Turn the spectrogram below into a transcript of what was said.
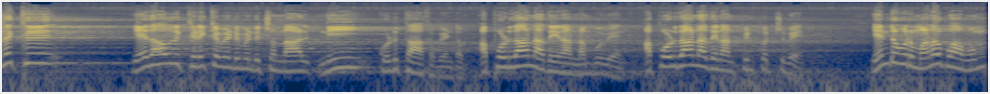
எனக்கு ஏதாவது கிடைக்க வேண்டும் என்று சொன்னால் நீ கொடுத்தாக வேண்டும். அப்பொழுதுதான் அதை நான் நம்புவேன். அப்பொழுதுதான் அதை நான் பின்பற்றுவேன். என்ற ஒரு மனோபாவம்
